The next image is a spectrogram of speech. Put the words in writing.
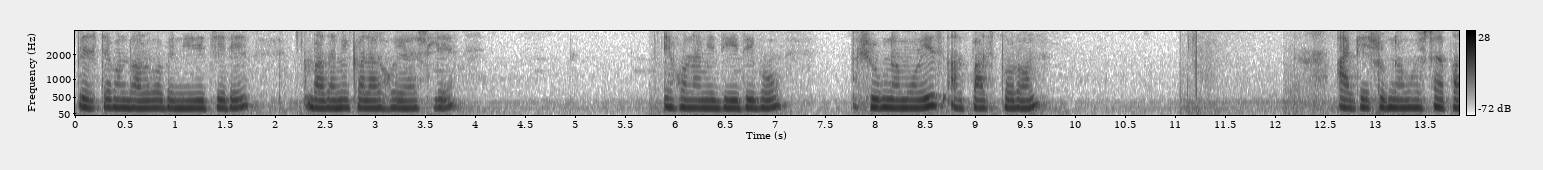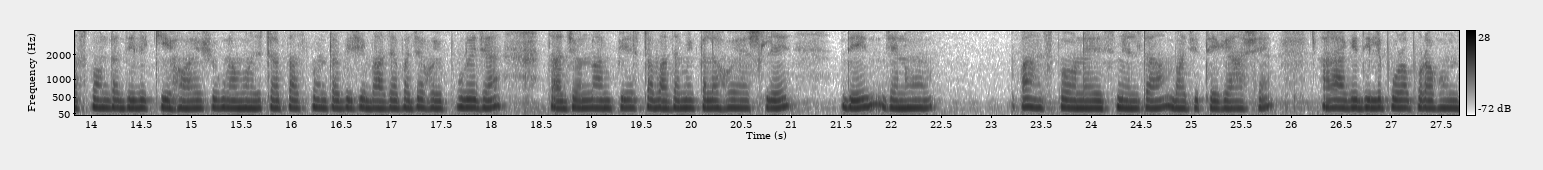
পেঁয়াজটা এখন ভালোভাবে নেড়ে চেড়ে বাদামি কালার হয়ে আসলে এখন আমি দিয়ে দেব শুকনো মরিচ আর পাঁচফোড়ন। আগে শুকনো মরিচটা পাঁচফোড়নটা দিলে কি হয়? শুকনো মরিচটা পাঁচফোড়নটা বেশি ভাজা ভাজা হয়ে পুড়ে যায়। তার জন্য আমি পেঁয়াজটা বাদামি কালার হয়ে আসলে দিই যেন পাঁচফোড়নের স্মেলটা ভাজি থেকে আসে। আর আগে দিলে পোড়া পোড়া গন্ধ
